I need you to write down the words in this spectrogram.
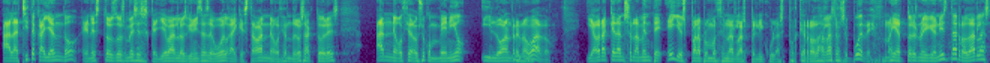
a la chita callando, en estos dos meses que llevan los guionistas de huelga y que estaban negociando los actores, han negociado su convenio y lo han renovado. Y ahora quedan solamente ellos para promocionar las películas, porque rodarlas no se puede. No hay actores, no hay guionistas, rodarlas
